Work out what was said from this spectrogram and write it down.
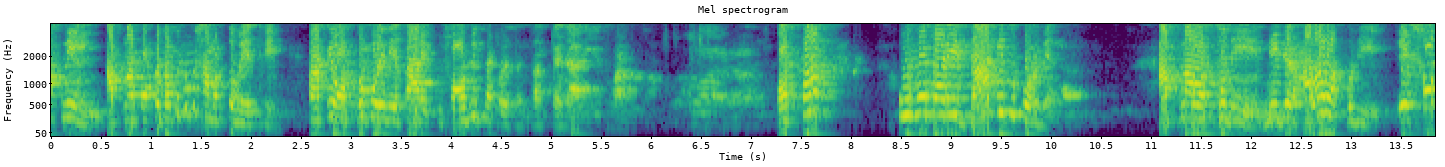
আপনি আপনার পক্ষে যতটুকু সামর্থ্য হয়েছে, তাকে অর্থ করে দিয়ে তার একটু সহযোগিতা করেছেন অর্থাৎ, উপকারী যা কিছু করবেন, আপনার অর্থ দিয়ে, নিজের হালাল অর্থ দিয়ে এসব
